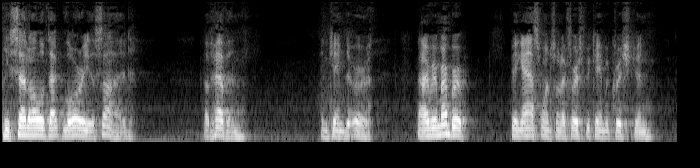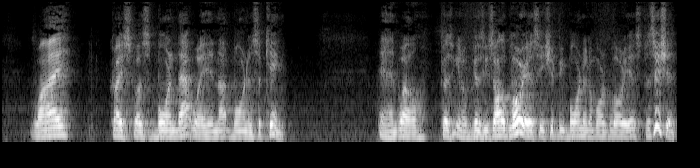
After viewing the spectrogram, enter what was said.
He set all of that glory aside of heaven and came to earth. Now, I remember being asked once when I first became a Christian why Christ was born that way and not born as a king. And well, because you know because he's all glorious, he should be born in a more glorious position.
